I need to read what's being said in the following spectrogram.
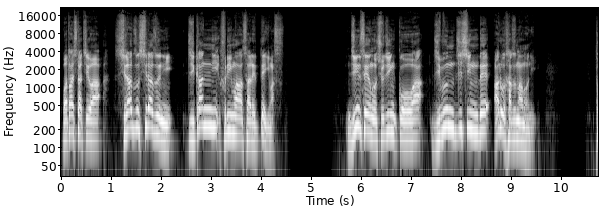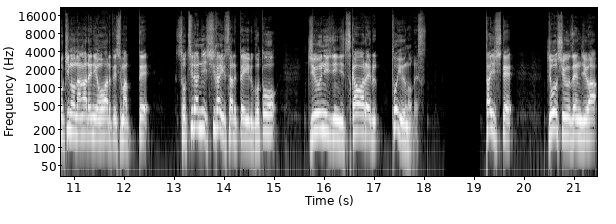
私たちは知らず知らずに時間に振り回されています。人生の主人公は自分自身であるはずなのに時の流れに追われてしまってそちらに支配されていることを12時に使われるというのです。対して上州禅師は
